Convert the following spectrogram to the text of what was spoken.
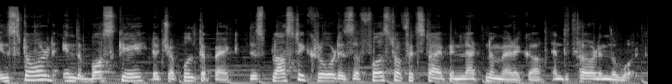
Installed in the Bosque de Chapultepec, this plastic road is the first of its type in Latin America and the third in the world.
